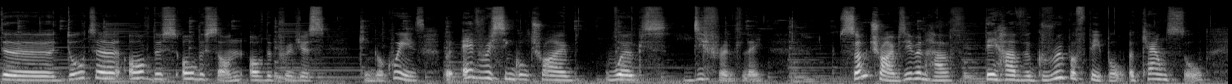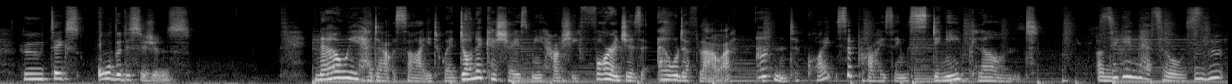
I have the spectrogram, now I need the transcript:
the daughter of the or the son of the previous king or queens. But every single tribe works differently. Some tribes even have they have a group of people, a council, who takes all the decisions. Now we head outside where Doneca shows me how she forages elderflower and a quite surprising stingy plant. Stinging nettles. Mm-hmm.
